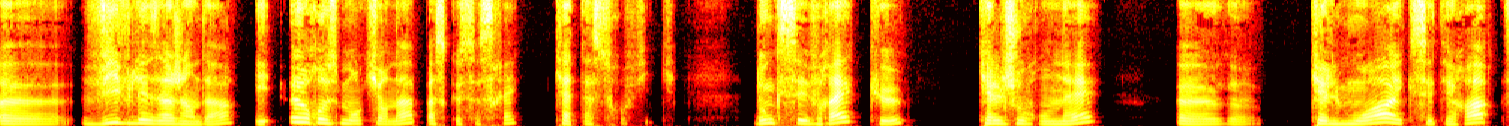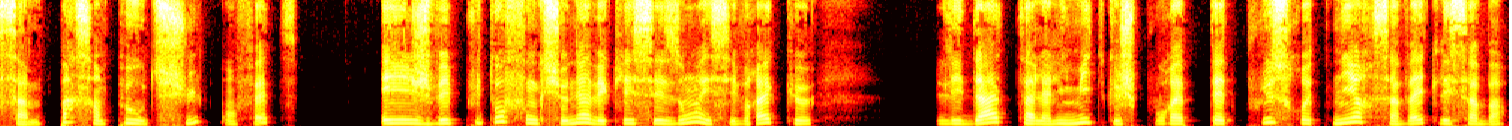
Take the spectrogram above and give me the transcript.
euh, vive les agendas, et heureusement qu'il y en a, parce que ce serait catastrophique. Donc c'est vrai que quel jour on est, euh, quel mois, etc., ça me passe un peu au-dessus, en fait. Et je vais plutôt fonctionner avec les saisons, et c'est vrai que les dates, à la limite, que je pourrais peut-être plus retenir, ça va être les sabbats,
